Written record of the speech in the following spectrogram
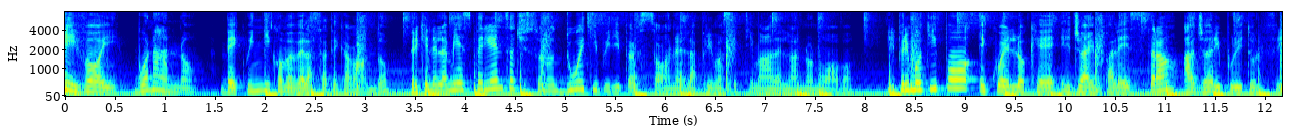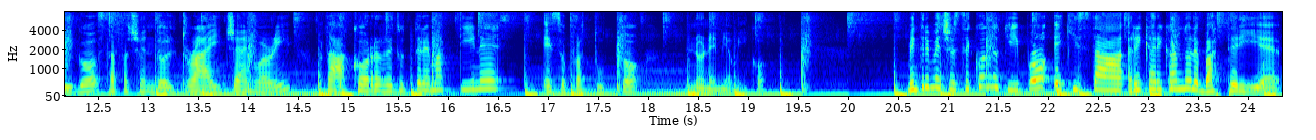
Ehi voi, buon anno! Beh, quindi come ve la state cavando? Perché nella mia esperienza ci sono due tipi di persone la prima settimana dell'anno nuovo. Il primo tipo è quello che è già in palestra, ha già ripulito il frigo, sta facendo il dry January, va a correre tutte le mattine e soprattutto non è mio amico. Mentre invece il secondo tipo è chi sta ricaricando le batterie,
